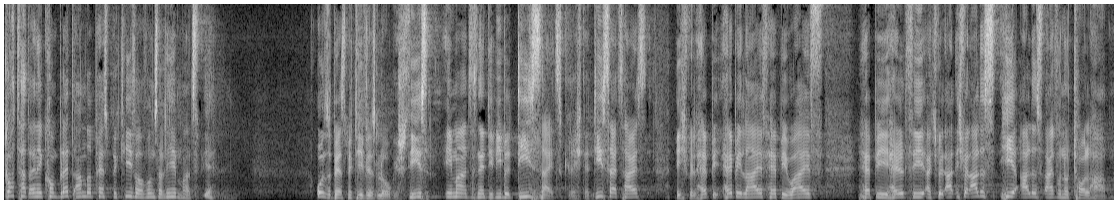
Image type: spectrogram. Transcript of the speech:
Gott hat eine komplett andere Perspektive auf unser Leben als wir. Unsere Perspektive ist logisch. Sie ist immer, das nennt die Bibel, diesseits gerichtet. Diesseits heißt, ich will happy, happy life, happy wife, happy, healthy. Ich will, ich will alles hier, alles einfach nur toll haben.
